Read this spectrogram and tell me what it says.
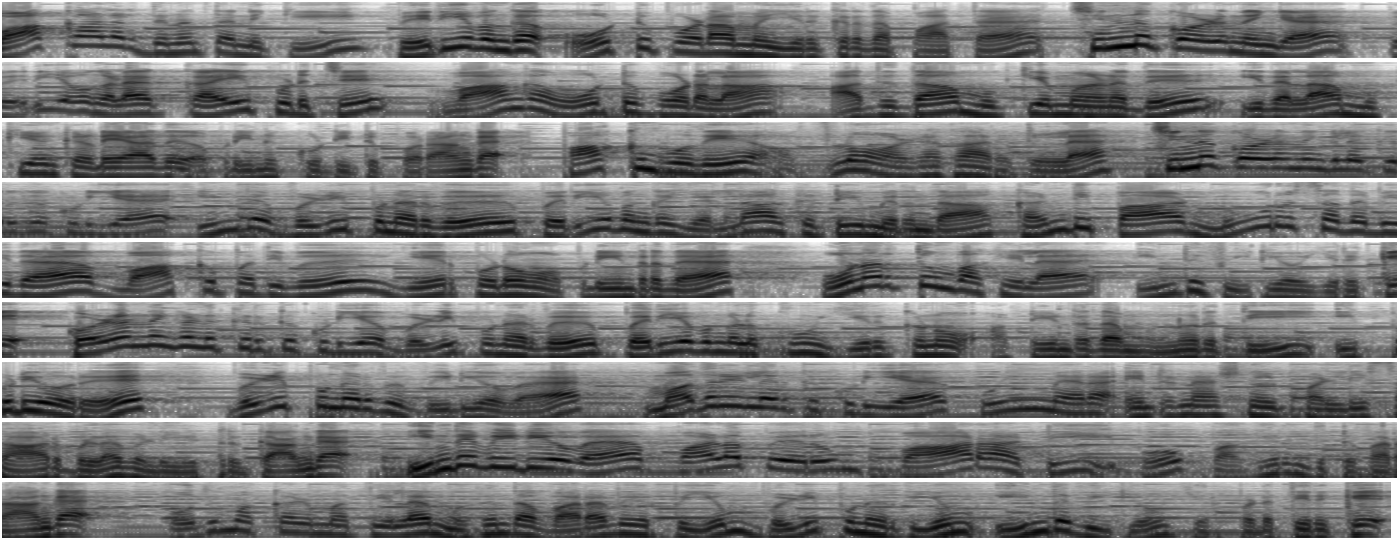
வாக்காளர் தினத்தன்னைக்கு பெரியவங்க ஓட்டு போடாம இருக்கிறத பார்த்த சின்ன குழந்தைங்க பெரியவங்கள கைப்பிடிச்சு வாங்க ஓட்டு போடலாம். அதுதான் முக்கியமானது. இதெல்லாம் முக்கியம் கிடையாது. அப்படின்னு கூட்டிட்டு போறாங்க. பார்க்கும்போதே அவ்வளோ அழகா இருக்குல்ல? சின்ன குழந்தைங்களுக்கு இருக்கக்கூடிய இந்த விழிப்புணர்வு பெரியவங்க எல்லார்கிட்டையும் இருந்தா கண்டிப்பா நூறு சதவீத வாக்குப்பதிவு ஏற்படும் அப்படின்றத உணர்த்தும் வகையில இந்த வீடியோ இருக்கு. குழந்தைங்களுக்கு இருக்கக்கூடிய விழிப்புணர்வு பெரியவங்களுக்கும் இருக்கணும் அப்படின்றத முன்னிறுத்தி இப்படி ஒரு விழிப்புணர்வு வீடியோவை மதுரையில் இருக்கக்கூடிய குயின் மேரா இன்டர்நேஷனல் பள்ளி சார்பில் வெளியிட்டிருக்காங்க. இந்த வீடியோவை பல பேரும் பாராட்டி இப்போ பகிர்ந்துட்டு வராங்க. பொதுமக்கள் மத்தியில் மிகுந்த வரவேற்பையும் விழிப்புணர்வையும் இந்த வீடியோ ஏற்படுத்தியிருக்கு.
